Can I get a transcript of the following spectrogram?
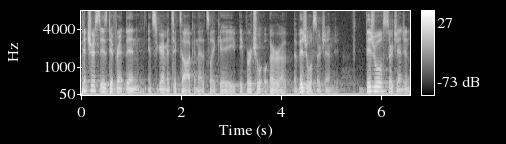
Pinterest is different than Instagram and TikTok in that it's like a, a virtual or a, a visual search engine. Visual search engine.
